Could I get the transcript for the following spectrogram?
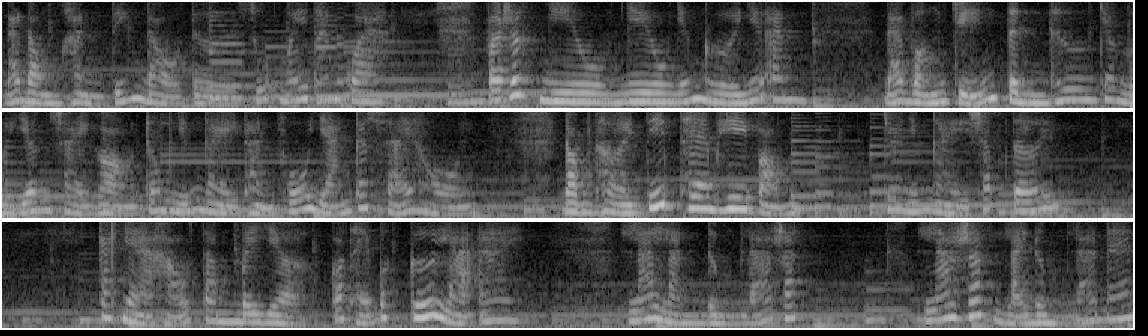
đã đồng hành tuyến đầu từ suốt mấy tháng qua và rất nhiều nhiều những người như anh đã vận chuyển tình thương cho người dân Sài Gòn trong những ngày thành phố giãn cách xã hội, đồng thời tiếp thêm hy vọng cho những ngày sắp tới. Các nhà hảo tâm bây giờ có thể bất cứ là ai, lá lành đùm lá rách, lá rách lại đùm lá nát.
